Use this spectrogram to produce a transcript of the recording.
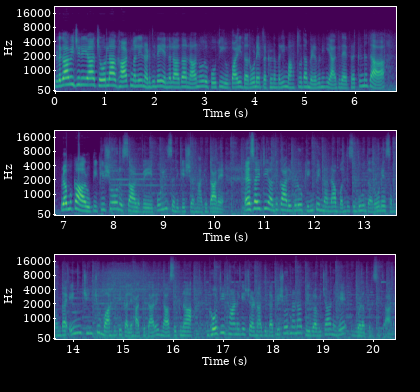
ಬೆಳಗಾವಿ ಜಿಲ್ಲೆಯ ಚೋರ್ಲಾ ಘಾಟ್ನಲ್ಲಿ ನಡೆದಿದೆ ಎನ್ನಲಾದ ನಾನೂರು ಕೋಟಿ ರೂಪಾಯಿ ದರೋಡೆ ಪ್ರಕರಣದಲ್ಲಿ ಮಹತ್ವದ ಬೆಳವಣಿಗೆಯಾಗಿದೆ. ಪ್ರಕರಣದ ಪ್ರಮುಖ ಆರೋಪಿ ಕಿಶೋರ್ ಸಾಳ್ವೆ ಪೊಲೀಸರಿಗೆ ಶರಣಾಗಿದ್ದಾನೆ ಎಸ್ಐಟಿ ಅಧಿಕಾರಿಗಳು ಕಿಂಗ್ಪಿನ್ ಅನ್ನ ಬಂಧಿಸಿದ್ದು ದರೋಡೆ ಸಂಬಂಧ ಇಂಚಿಂಚು ಮಾಹಿತಿ ಕಲೆ ಹಾಕಿದ್ದಾರೆ. ನಾಸಿಕ್ನ ಘೋಟಿ ಠಾಣೆಗೆ ಶರಣಾಗಿದ್ದ ಕಿಶೋರ್ನನ್ನ ತೀವ್ರ ವಿಚಾರಣೆಗೆ ಒಳಪಡಿಸಿದ್ದಾರೆ.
